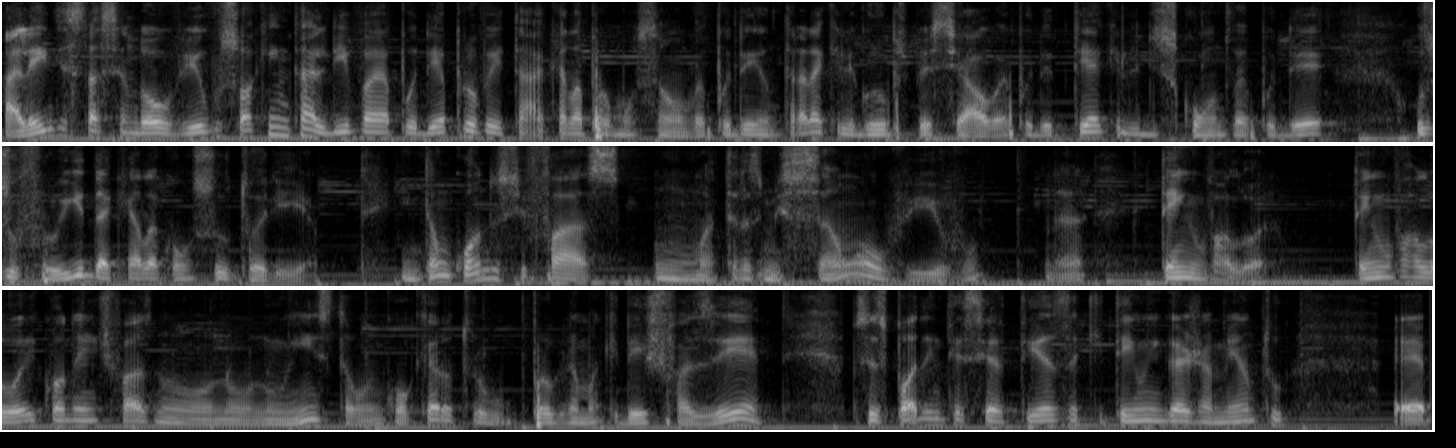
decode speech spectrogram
Além de estar sendo ao vivo, só quem está ali vai poder aproveitar aquela promoção, vai poder entrar naquele grupo especial, vai poder ter aquele desconto, vai poder usufruir daquela consultoria. Então, quando se faz uma transmissão ao vivo, né, tem um valor. Tem um valor e quando a gente faz no, no, no Insta ou em qualquer outro programa que deixe fazer, vocês podem ter certeza que tem um engajamento é,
